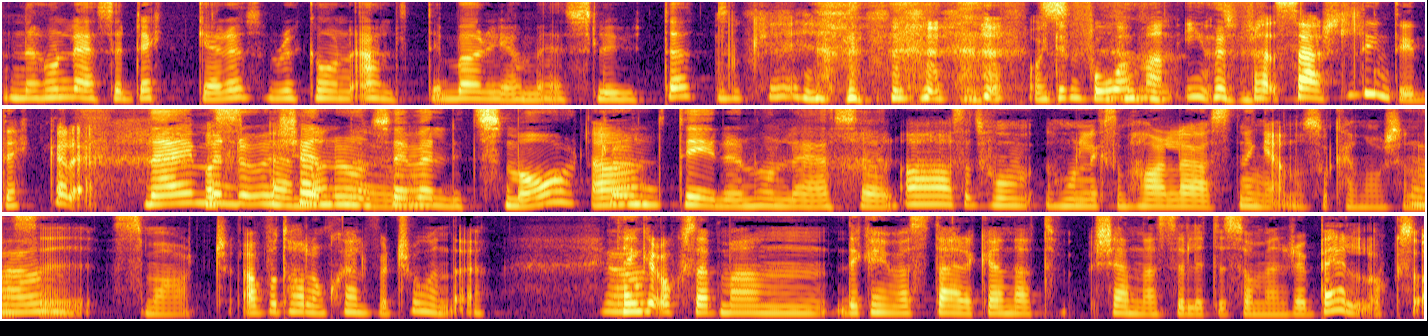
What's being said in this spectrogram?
när hon läser deckare så brukar hon alltid börja med slutet. Okej. och det får man inte, särskilt inte i deckare. Nej, Vad men då spännande. känner hon sig väldigt smart Ja. under tiden hon läser. Ja, så att hon, hon liksom har lösningen och så kan hon känna Ja. sig smart. Ja, på tal om självförtroende. Ja, tänker också att man, det kan ju vara stärkande att känna sig lite som en rebell också.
